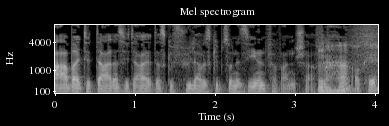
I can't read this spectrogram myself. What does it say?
arbeitet da, dass ich da das Gefühl habe, es gibt so eine Seelenverwandtschaft. Aha, okay.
